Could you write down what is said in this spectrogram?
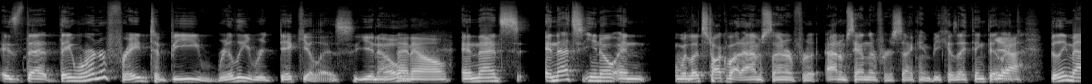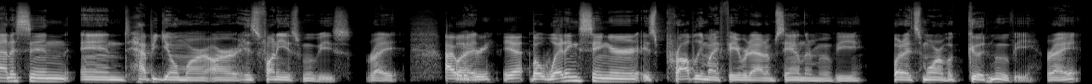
is that they weren't afraid to be really ridiculous, you know. I know. and that's and that's you know and well, let's talk about Adam Sandler for Adam Sandler for a second because I think that Yeah. like Billy Madison and Happy Gilmore are his funniest movies, right? I would agree. Yeah. But Wedding Singer is probably my favorite Adam Sandler movie, but it's more of a good movie, right?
